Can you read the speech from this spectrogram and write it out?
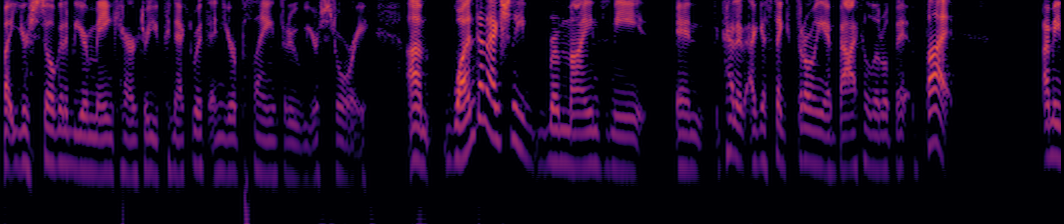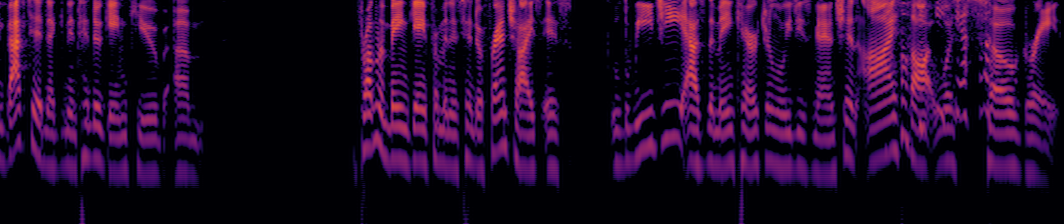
but you're still going to be your main character you connect with and you're playing through your story. Um, one that actually reminds me and kind of I guess like throwing it back a little bit, but I mean back to like Nintendo GameCube. Um, from a main game from a Nintendo franchise is Luigi as the main character in Luigi's Mansion. I thought was yeah. so great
